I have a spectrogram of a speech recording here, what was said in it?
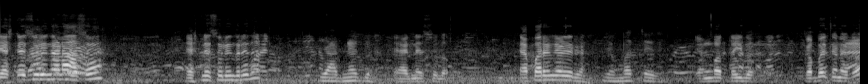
ಎಷ್ಟನೇ ಸೂಲಿಂದ ಅಣ್ಣ ಹಸು? ಎಷ್ಟನೇ ಸುಲಿಂದ್ರಿ ಇದು? ಎರಡನೇದು ಎರಡನೇ ಸುಲು ವ್ಯಾಪಾರ ಏನು ಹೇಳಿರಿ? ಎಂಬತ್ತೈದು. ಎಂಬತ್ತೈದು. ಗಬ್ಬೈತಣ್ಣ ಇದು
